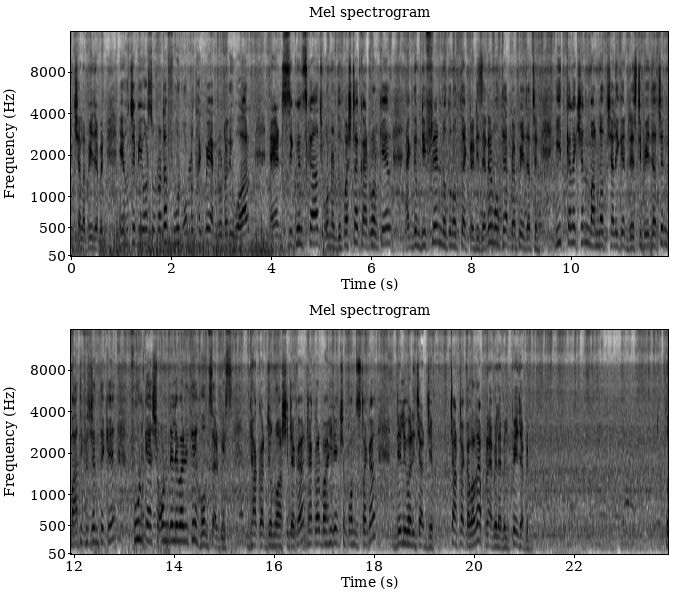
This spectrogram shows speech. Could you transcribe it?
ইনশাল্লাহ পেয়ে যাবেন। এ হচ্ছে বিওয়ার্স ওনাটা ফুল ওনার থাকবে এমব্রয়ডারি ওয়ার্ক অ্যান্ড সিকোয়েন্স কাজ ওনার দুপাশটা কাটওয়ার্কের একদম ডিফারেন্ট নতুনত্ব একটা ডিজাইনের মধ্যে আপনারা পেয়ে যাচ্ছেন। ঈদ কালেকশন মান্নাত শালিকার ড্রেসটি পেয়ে যাচ্ছেন। মাহাতি ফ্যাশন থেকে ফুল ক্যাশ অন ডেলিভারিতে হোম সার্ভিস ঢাকার জন্য আশি টাকা, ঢাকার বাহিরে একশো পঞ্চাশ টাকা ডেলিভারি চার্জে চারটা কালারে আপনারা অ্যাভেলেবেল পেয়ে যাবেন। তো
